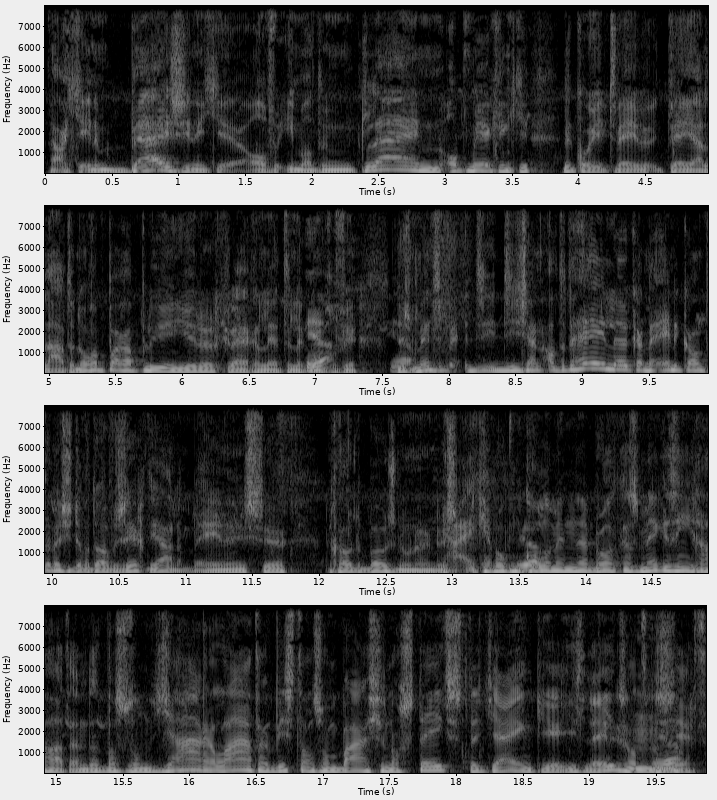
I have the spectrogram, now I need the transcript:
had je in een bijzinnetje over iemand een klein opmerkingje. Dan kon je twee, twee jaar later nog een paraplu in je rug krijgen, letterlijk ja? ongeveer. Dus mensen, die, die, zijn altijd heel leuk aan de ene kant. En als je er wat over zegt, ja, dan ben je ineens uh, de grote boosdoener. Dus... Ja, ik heb ook een column in uh, Broadcast Magazine gehad. En dat was dan jaren later, wist dan zo'n baasje nog steeds dat jij een keer iets lelijks had gezegd.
